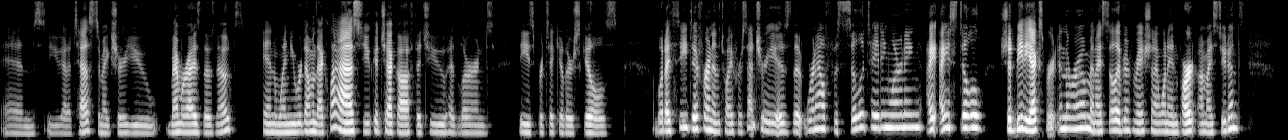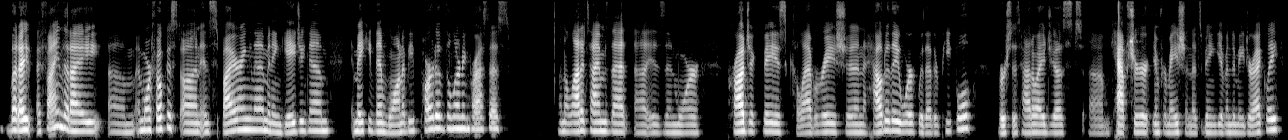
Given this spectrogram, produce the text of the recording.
And you got a test to make sure you memorized those notes. And when you were done with that class, you could check off that you had learned these particular skills. What I see different in the 21st century is that we're now facilitating learning. I, I still should be the expert in the room and I still have information I want to impart on my students but I, I find that I um, am more focused on inspiring them and engaging them and making them want to be part of the learning process. And a lot of times that uh, is in more project based collaboration. How do they work with other people versus how do I just um, capture information that's being given to me directly?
